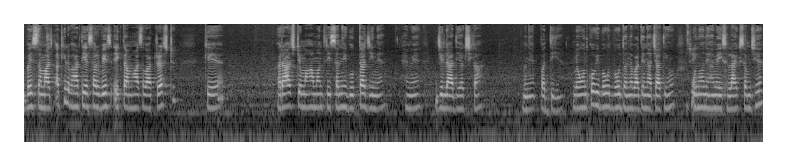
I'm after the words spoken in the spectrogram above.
वैश्य समाज अखिल भारतीय सर्वेश एकता महासभा ट्रस्ट के राष्ट्रीय महामंत्री सन्नी गुप्ता जी ने हमें जिलाध्यक्ष का मैंने पद दिए मैं उनको भी बहुत बहुत धन्यवाद देना चाहती हूँ। उन्होंने हमें इस लायक समझे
